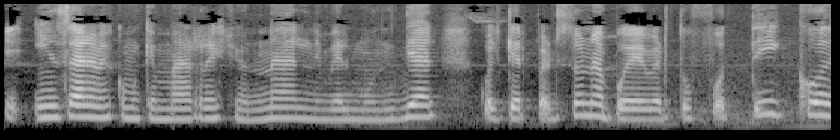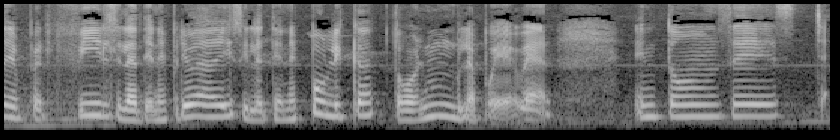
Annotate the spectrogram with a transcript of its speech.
Y Instagram es como que más regional, nivel mundial. Cualquier persona puede ver tu fotico de perfil, si la tienes privada y si la tienes pública, todo el mundo la puede ver. Entonces, ya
